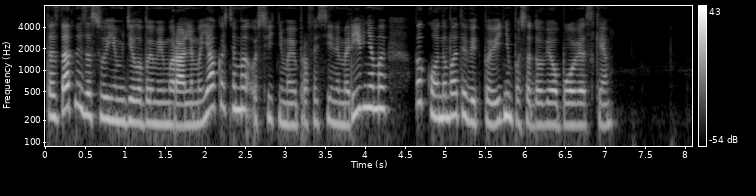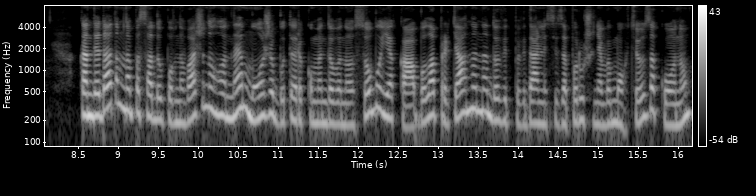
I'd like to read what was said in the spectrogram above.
та здатний за своїми діловими і моральними якостями, освітніми і професійними рівнями виконувати відповідні посадові обов'язки. Кандидатом на посаду уповноваженого не може бути рекомендовано особу, яка була притягнена до відповідальності за порушення вимог цього закону,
